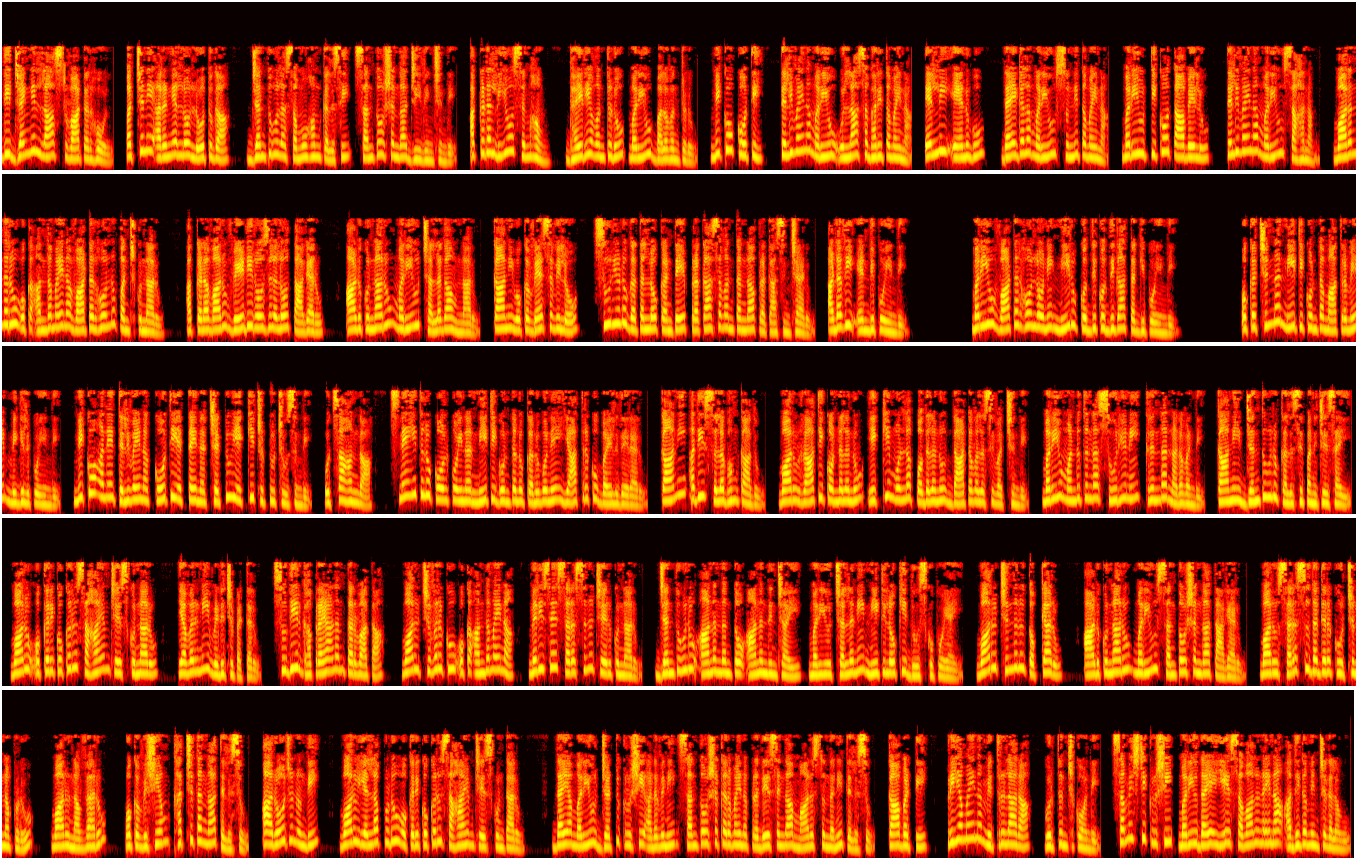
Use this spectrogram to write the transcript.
The jungle lost water hole. పచ్చని అరణ్యంలో లోతుగా జంతువుల సమూహం కలిసి సంతోషంగా జీవించింది. అక్కడ లియో సింహం ధైర్యవంతుడు మరియు బలవంతుడు. మికో కోతి తెలివైన మరియు ఉల్లాసభరితమైన ఎల్లి ఏనుగు దయగల మరియు సున్నితమైన మరియు టికో తాబేలు తెలివైన మరియు సహనం. వారందరూ ఒక అందమైన వాటర్ హోల్ను పంచుకున్నారు. అక్కడ వారు వేడి రోజులలో తాగారు ఆడుకున్నారు మరియు చల్లగా ఉన్నారు. కాని ఒక వేసవిలో సూర్యుడు గతంలో కంటే ప్రకాశవంతంగా ప్రకాశించాడు. అడవి ఎండిపోయింది. మరియు వాటర్ హోల్లోని నీరు కొద్ది కొద్దిగా తగ్గిపోయింది. ఒక చిన్న నీటి కుంట మాత్రమే మిగిలిపోయింది. మికో అనే తెలివైన కోతి ఎత్తైన చెట్టు ఎక్కి చుట్టూ చూసింది. ఉత్సాహంగా స్నేహితులు కోల్పోయిన నీటి గుంటను కనుగొనే యాత్రకు బయలుదేరారు. కాని అది సులభం కాదు. వారు రాతి కొండలను ఎక్కి ముళ్ళ పొదలను దాటవలసి వచ్చింది. మరియు మండుతున్న సూర్యుని క్రింద నడవండి. కాని జంతువులు కలిసి పనిచేశాయి. వారు ఒకరికొకరు సహాయం చేసుకున్నారు ఎవరినీ విడిచిపెట్టరు. సుదీర్ఘ ప్రయాణం తర్వాత వారు చివరకు ఒక అందమైన మెరిసే సరస్సును చేరుకున్నారు. జంతువులు ఆనందంతో ఆనందించాయి మరియు చల్లని నీటిలోకి దూసుకుపోయాయి. వారు చిందులు తొక్కారు ఆడుకున్నారు మరియు సంతోషంగా తాగారు. వారు సరస్సు దగ్గర కూర్చున్నప్పుడు వారు నవ్వారు. ఒక విషయం ఖచ్చితంగా తెలుసు. ఆ రోజు నుండి వారు ఎల్లప్పుడూ ఒకరికొకరు సహాయం చేసుకుంటారు. దయ మరియు జట్టు కృషి అడవిని సంతోషకరమైన ప్రదేశంగా మారుస్తుందని తెలుసు. కాబట్టి ప్రియమైన మిత్రులారా గుర్తుంచుకోండి. సమిష్టి కృషి మరియు దయ ఏ సవాలునైనా అధిగమించగలవు.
